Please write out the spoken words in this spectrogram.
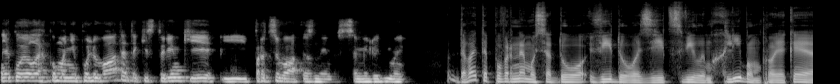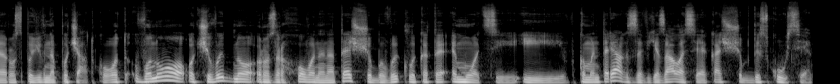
якою легко маніпулювати такі сторінки і працювати з ними з цими людьми. Давайте повернемося до відео зі цвілим хлібом, про яке я розповів на початку. От воно очевидно розраховане на те, щоб викликати емоції, і в коментарях зав'язалася якась щоб дискусія.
